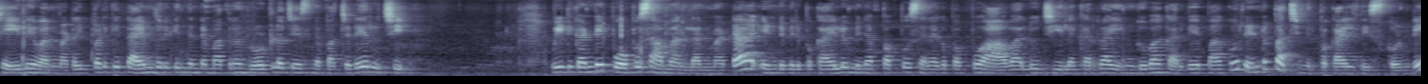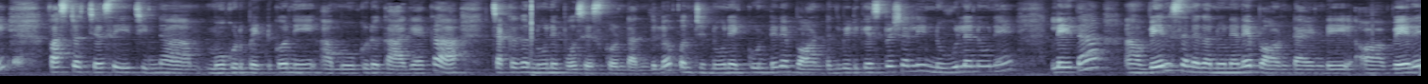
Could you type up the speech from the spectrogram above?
చేయలేవు అనమాట ఇప్పటికీ టైం దొరికిందంటే మాత్రం రోట్లో చేసిన పచ్చడే రుచి. వీటికంటే పోపు సామాన్లు అనమాట ఎండుమిరపకాయలు మినప్పప్పు శనగపప్పు ఆవాలు జీలకర్ర ఇంగువ కరివేపాకు రెండు పచ్చిమిరపకాయలు తీసుకోండి. ఫస్ట్ వచ్చేసి చిన్న మూకుడు పెట్టుకొని ఆ మూకుడు కాగాక చక్కగా నూనె పోసేసుకోండి అందులో. కొంచెం నూనె ఎక్కువ ఉంటేనే బాగుంటుంది. వీటికి ఎస్పెషల్లీ నువ్వుల నూనె లేదా వేరుశనగ నూనెనే బాగుంటాయండి. వేరే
